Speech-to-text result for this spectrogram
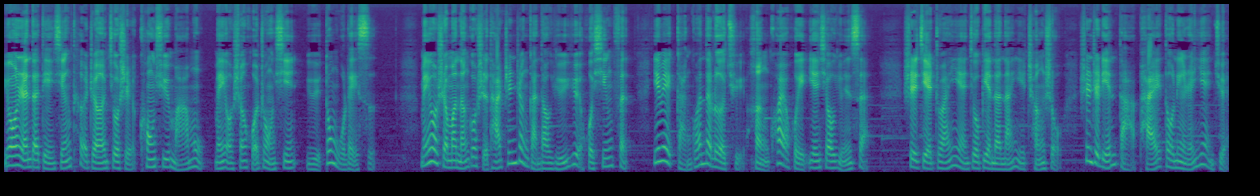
庸人的典型特征就是空虚麻木，没有生活重心，与动物类似，没有什么能够使他真正感到愉悦或兴奋，因为感官的乐趣很快会烟消云散，世界转眼就变得难以承受，甚至连打牌都令人厌倦。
